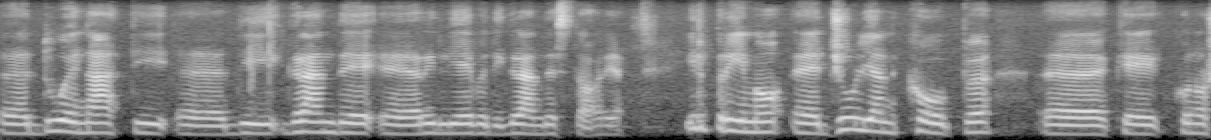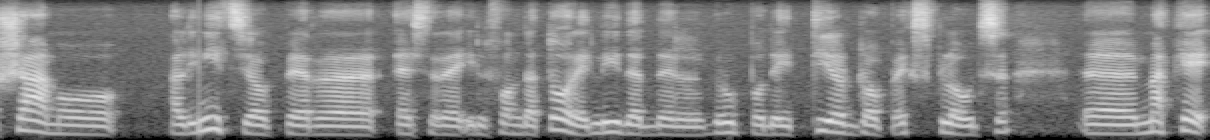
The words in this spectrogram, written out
eh, due nati eh, di grande eh, rilievo e di grande storia. Il primo è Julian Cope, eh, che conosciamo all'inizio per eh, essere il fondatore, il leader del gruppo dei Teardrop Explodes, eh, ma che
